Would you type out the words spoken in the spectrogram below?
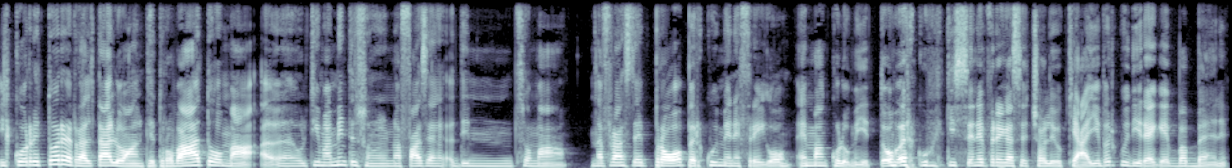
il correttore in realtà l'ho anche trovato, ma eh, ultimamente sono in una fase di, insomma, una frase pro per cui me ne frego e manco lo metto, per cui chi se ne frega se ho le occhiaie, per cui direi che va bene.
